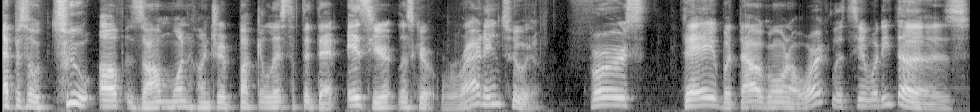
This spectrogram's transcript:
Episode 2 of Zom 100 Bucket List of the Dead is here. Let's get right into it. First day without going to work. Let's see what he does.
